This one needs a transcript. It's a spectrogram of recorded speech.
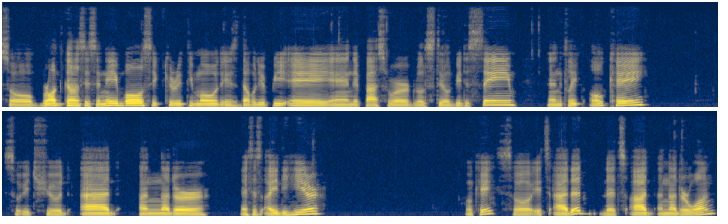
so broadcast is enabled, security mode is WPA, and the password will still be the same. And click OK. So it should add another SSID here. Okay, so it's added. Let's add another one,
